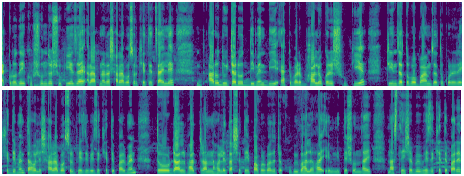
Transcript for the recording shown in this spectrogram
এক রোদে খুব সুন্দর শুকিয়ে যায়। আর আপনারা সারা বছর খেতে চাইলে আরও দুইটা রোদ দিবেন, দিয়ে একেবারে ভালো করে শুকিয়ে টিনজাত বা বয়ামজাত করে রেখে দেবেন, তাহলে সারা বছর ভেজে ভেজে খেতে পারবেন। তো ডাল ভাত রান্না হলে তার সাথে এই পাঁপড় ভাজাটা খুবই ভালো হয়। এমনিতে সন্ধ্যায় নাস্তা হিসাবে ভেজে খেতে পারেন।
